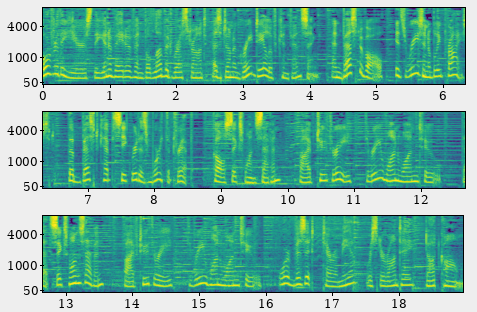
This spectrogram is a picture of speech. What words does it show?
Over the years, the innovative and beloved restaurant has done a great deal of convincing. And best of all, it's reasonably priced. The best kept secret is worth the trip. Call 617 523 3112. That's 617 523 3112. Or visit terramiaristorante.com.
